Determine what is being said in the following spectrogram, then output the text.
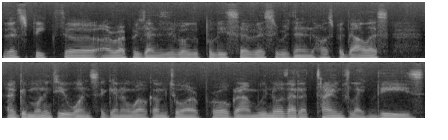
Let's speak to our representative of the police service, Superintendent Hospitalis. Uh, good morning to you once again and welcome to our program. We know that at times like these,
